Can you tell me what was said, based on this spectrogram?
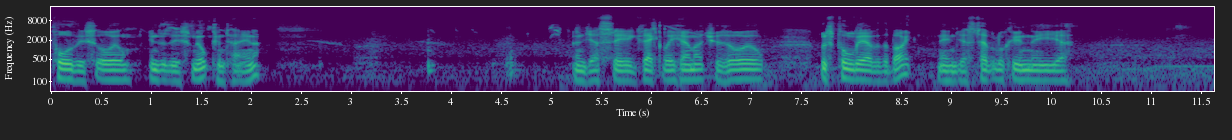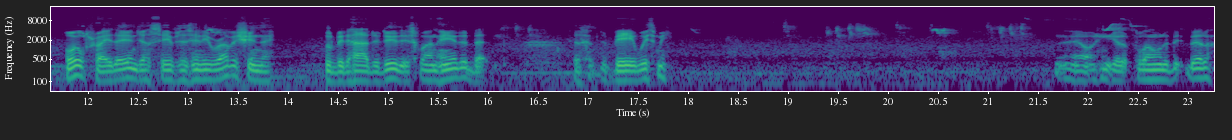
pour this oil into this milk container and just see exactly how much of oil was pulled out of the bike then just have a look in the uh, oil tray there and just see if there's any rubbish in there. A little bit hard to do this one-handed but just have to bear with me. Now I can get it flowing a bit better.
